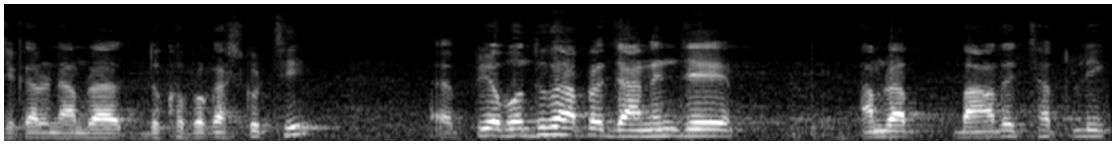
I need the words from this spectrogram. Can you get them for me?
যে কারণে আমরা দুঃখ প্রকাশ করছি। প্রিয় বন্ধুগণ, আপনারা জানেন যে আমরা বাংলাদেশ ছাত্রলীগ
